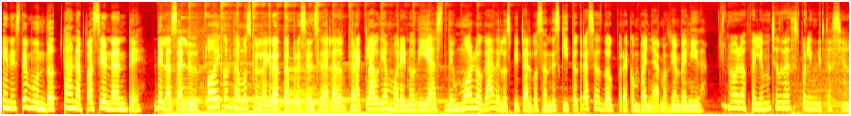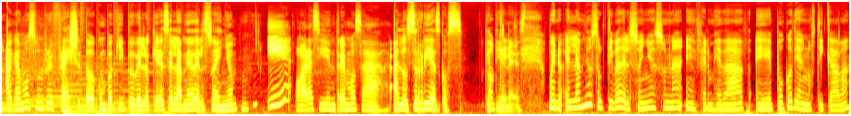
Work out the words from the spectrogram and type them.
en este mundo tan apasionante de la salud. Hoy contamos con la grata presencia de la doctora Claudia Moreno Díaz, neumóloga del Hospital Bozán de Esquito. Gracias, Doc, por acompañarnos. Bienvenida. Hola, Ofelia, muchas gracias por la invitación. Hagamos un refresh, Doc, un poquito de lo que es el apnea del sueño. Y ahora sí entremos a, a los riesgos que tienes. Bueno, el apnea obstructiva del sueño es una enfermedad eh, poco diagnosticada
